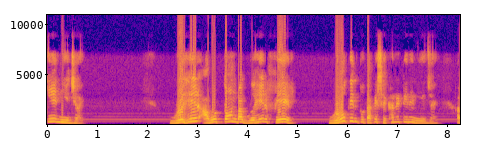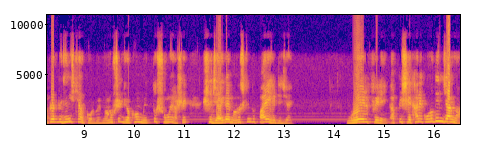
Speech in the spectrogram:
কে নিয়ে যায়? গ্রহের আবর্তন বা গ্রহের ফের গ্রহ কিন্তু তাকে সেখানে টেনে নিয়ে যায়। আপনি একটা জিনিস খেয়াল করবেন, মানুষের যখন মৃত্যুর সময় আসে, সে জায়গায় মানুষ কিন্তু পায়ে হেঁটে যায়। গ্রহের ফেরে, আপনি সেখানে কোনোদিন যান না।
